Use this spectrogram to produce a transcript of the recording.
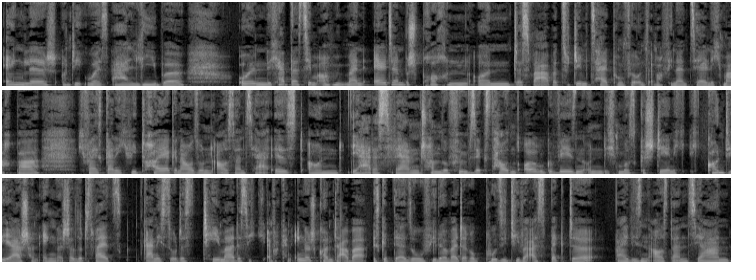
Englisch und die USA liebe. Und ich habe das Thema auch mit meinen Eltern besprochen und das war aber zu dem Zeitpunkt für uns einfach finanziell nicht machbar. Ich weiß gar nicht, wie teuer genau so ein Auslandsjahr ist und ja, das wären schon so 5.000, 6.000 Euro gewesen und ich muss gestehen, ich, ich konnte ja schon Englisch. Also das war jetzt gar nicht so das Thema, dass ich einfach kein Englisch konnte, aber es gibt ja so viele weitere positive Aspekte bei diesen Auslandsjahren,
